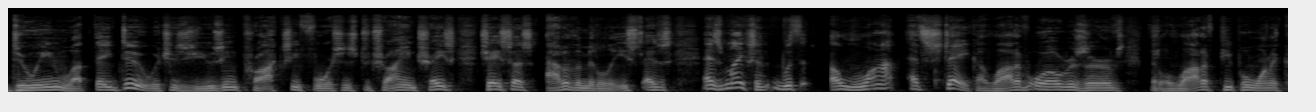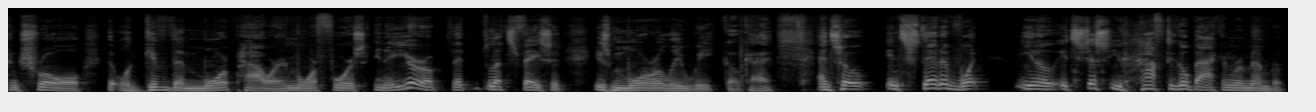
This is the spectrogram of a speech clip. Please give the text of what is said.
doing what they do, which is using proxy forces to try and trace, chase us out of the Middle East, as, as Mike said, with a lot at stake, a lot of oil oil reserves that a lot of people want to control that will give them more power and more force in a Europe that, let's face it, is morally weak, okay? And so instead of what, you know, it's just you have to go back and remember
